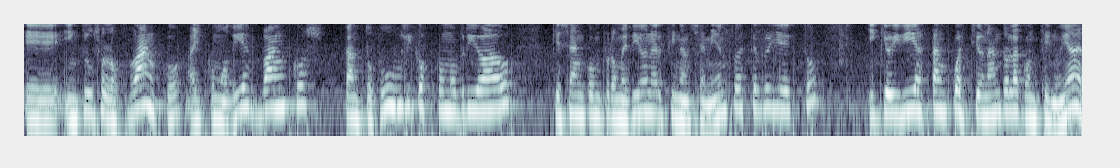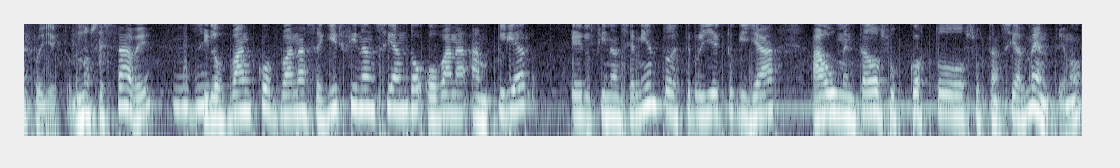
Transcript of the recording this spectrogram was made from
eh, incluso los bancos, hay como 10 bancos, tanto públicos como privados, que se han comprometido en el financiamiento de este proyecto y que hoy día están cuestionando la continuidad del proyecto. No se sabe si los bancos van a seguir financiando o van a ampliar el financiamiento de este proyecto que ya ha aumentado sus costos sustancialmente. ¿no?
